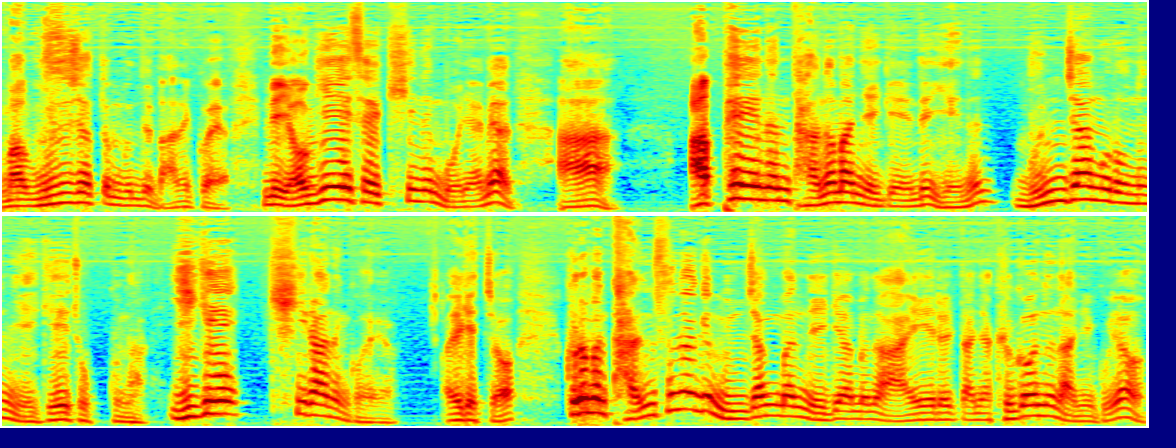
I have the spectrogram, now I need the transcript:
막 웃으셨던 분들 많을 거예요. 근데 여기에서의 키는 뭐냐면, 아, 앞에는 단어만 얘기했는데 얘는 문장으로는 얘기해 줬구나. 이게 키라는 거예요. 알겠죠? 그러면 단순하게 문장만 얘기하면 IL을 따냐? 그거는 아니고요.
